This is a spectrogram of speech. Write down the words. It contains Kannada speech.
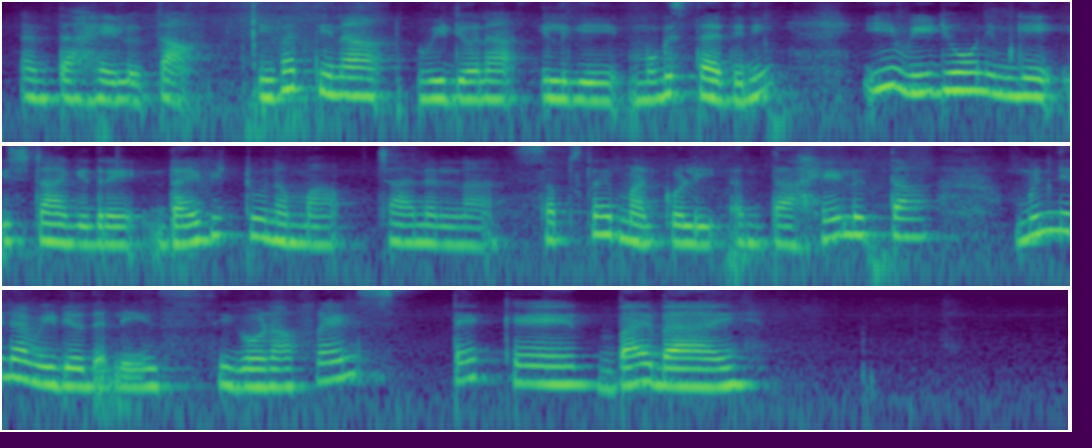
ಅಂತ ಹೇಳುತ್ತಾ ಇವತ್ತಿನ ವಿಡಿಯೋನ ಇಲ್ಲಿಗೆ ಮುಗಿಸ್ತಾ ಇದ್ದೀನಿ. ಈ ವಿಡಿಯೋ ನಿಮಗೆ ಇಷ್ಟ ಆಗಿದರೆ ದಯವಿಟ್ಟು ನಮ್ಮ ಚಾನೆಲ್ನ ಸಬ್ಸ್ಕ್ರೈಬ್ ಮಾಡ್ಕೊಳ್ಳಿ ಅಂತ ಹೇಳುತ್ತಾ ಮುಂದಿನ ವಿಡಿಯೋದಲ್ಲಿ ಸಿಗೋಣ. Friends take care bye bye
